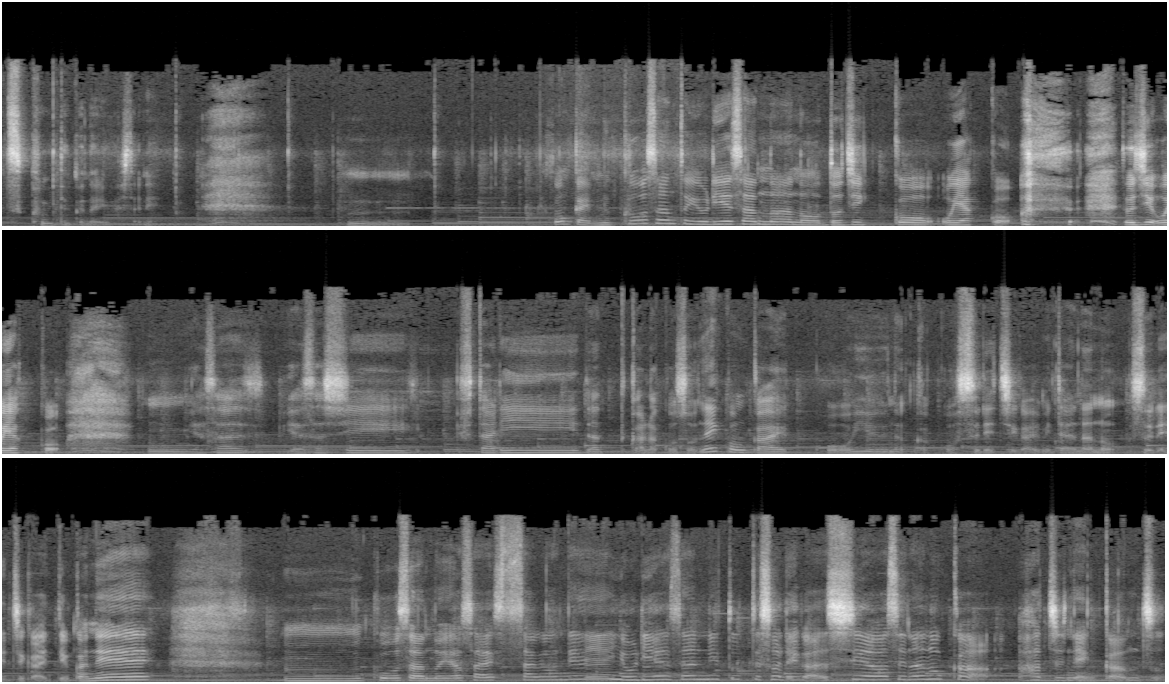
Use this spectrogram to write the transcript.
突っ込みたくなりましたね。うん、今回向こうさんとよりえさんのあのドジっ子親っ子。ドジ親っ子、うん、やさ優しい2人だったからこそね今回こういうなんかこうすれ違いみたいなのすれ違いっていうかね。うん向こうさんの優しさがねよりえさんにとってそれが幸せなのか8年間ずっ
